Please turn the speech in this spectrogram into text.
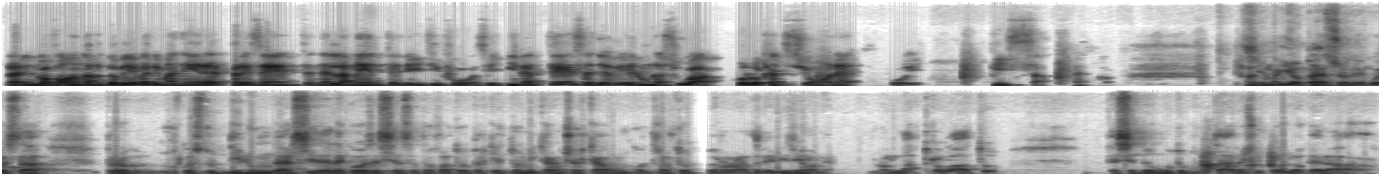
la Ring of Honor doveva rimanere presente nella mente dei tifosi in attesa di avere una sua collocazione poi fissa. Ecco. Sì, ma io penso che questa, questo dilungarsi delle cose sia stato fatto perché Tony Khan cercava un contratto per una televisione, non l'ha trovato e si è dovuto buttare su quello che era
